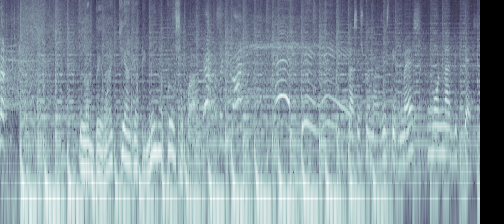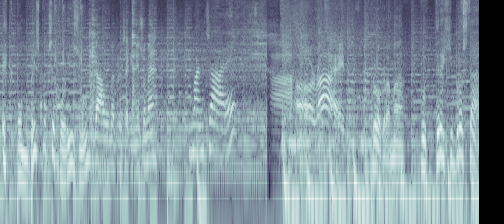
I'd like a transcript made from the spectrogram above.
βλέπουν. Λαμπερά και αγαπημένα πρόσωπα. Έφτασε γητάνι. Θα ζήσουμε μαζί στιγμές μοναδικές. Εκπομπές που ξεχωρίζουν Γκάουμε πριν ξεκινήσουμε. Μαντζάρε. Alright. πρόγραμμα που τρέχει μπροστά.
